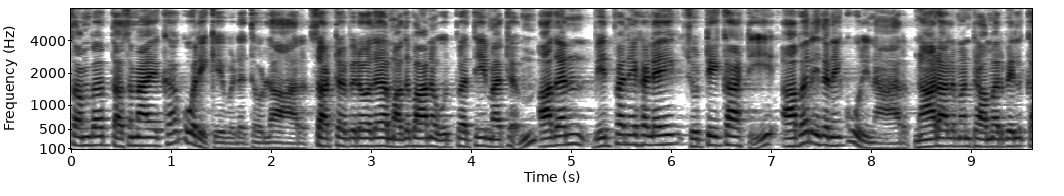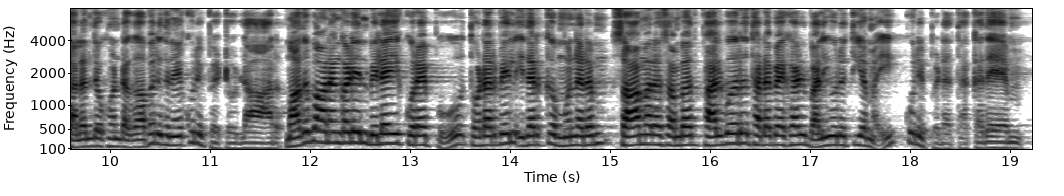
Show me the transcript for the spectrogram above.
சம்பத் தசநாயக்க கோரிக்கை விடுத்துள்ளார். சட்டவிரோத மதுபான உற்பத்தி மற்றும் அதன் விற்பனைகளை சுட்டிக்காட்டி அவர் இதனை கூறினார். நாடாளுமன்ற அமர்வில் கலந்து கொண்ட அவர் இதனை குறிப்பிட்டுள்ளார். மதுபானங்களின் விலை குறைப்பு தொடர்பில் இதற்கு முன்னரும் சாமர சம்பத் பல்வேறு தடவைகள் வலியுறுத்தியமை குறிப்பிடத்தக்கது.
